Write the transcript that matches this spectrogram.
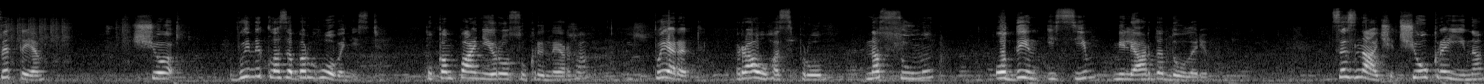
це те, що виникла заборгованість у компанії Росукренерго перед РАУ «Газпром» на суму 1,7 мільярда доларів. Це значить, що Україна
